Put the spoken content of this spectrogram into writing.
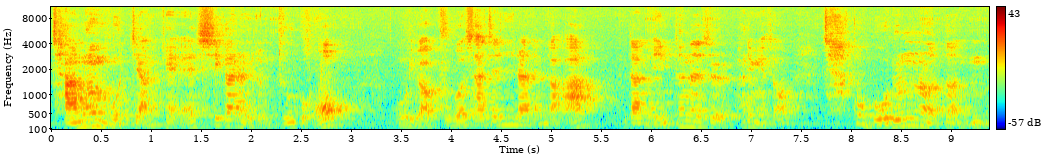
장은 못지않게 시간을 좀 두고 우리가 국어 사전이라든가 그 다음에 인터넷을 활용해서 자꾸 모르는 어떤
